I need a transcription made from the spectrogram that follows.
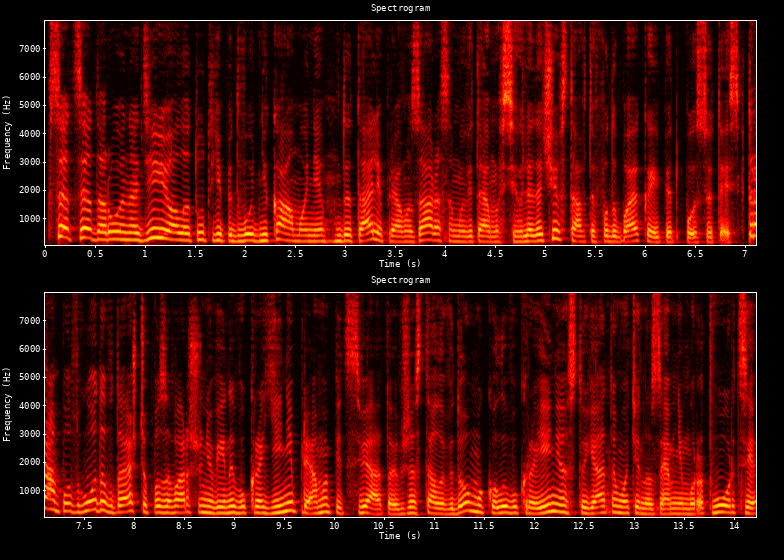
Все це дарує надію, але тут є підводні камені. Деталі прямо зараз. А ми вітаємо всіх глядачів. Ставте вподобайки і підписуйтесь. Трамп узгодив дещо по завершенню війни в Україні прямо під свято. І вже стало відомо, коли в Україні стоятимуть іноземні миротворці.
